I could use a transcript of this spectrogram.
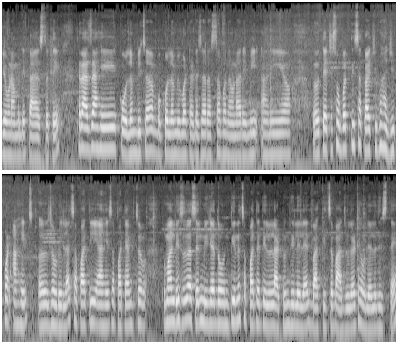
जेवणामध्ये काय असतं ते. तर आज आहे कोलंबीचा कोलंबी बटाट्याचा रस्सा बनवणार आहे मी आणि त्याच्यासोबत ती सकाळची भाजी पण आहेच. जोडीला चपाती आहे. चपात्यांचं तुम्हाला दिसत असेल मी ज्या दोन तीन चपात्या तिला लाटून दिलेल्या आहेत बाकीचं बाजूला ठेवलेलं दिसतंय.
